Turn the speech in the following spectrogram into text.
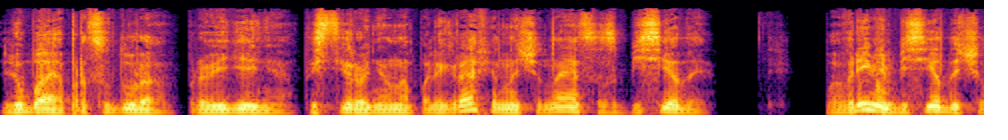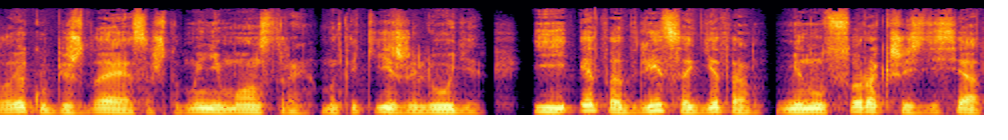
Любая процедура проведения тестирования на полиграфе начинается с беседы. Во время беседы человек убеждается, что мы не монстры, мы такие же люди. И это длится где-то минут 40-60.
